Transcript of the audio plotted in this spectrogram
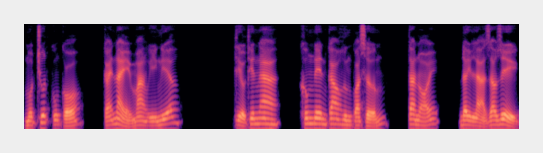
Một chút cũng có, cái này mang ý nghĩa. Tiểu Thiên Nga, không nên cao hưng quá sớm, ta nói, đây là giao dịch.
